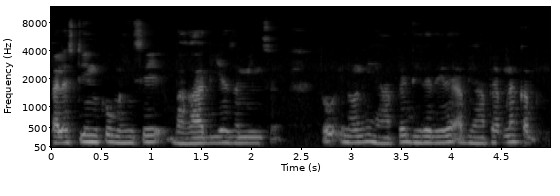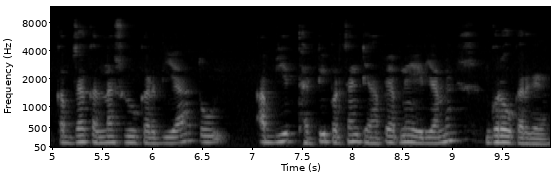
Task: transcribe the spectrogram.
पैलेस्टीन को वहीं से भगा दिया ज़मीन से। तो इन्होंने यहाँ पे धीरे धीरे अब यहाँ पे अपना कब्जा करना शुरू कर दिया। तो अब ये थर्टी परसेंट यहाँ पे अपने एरिया में ग्रो कर गए।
